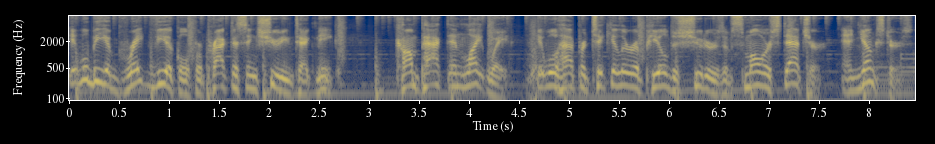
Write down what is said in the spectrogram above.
It will be a great vehicle for practicing shooting technique, Compact and lightweight, it will have particular appeal to shooters of smaller stature and youngsters.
